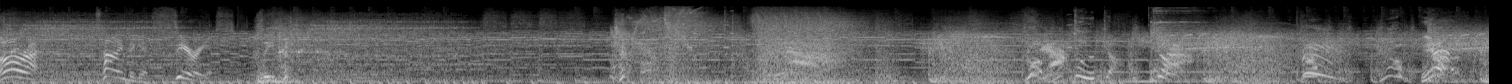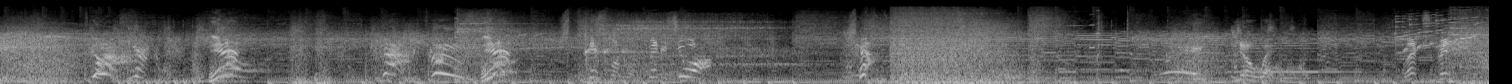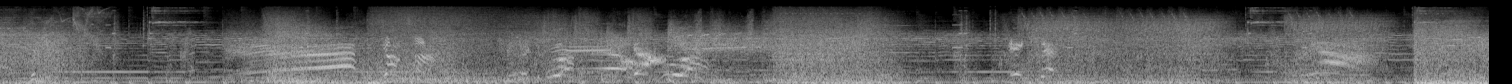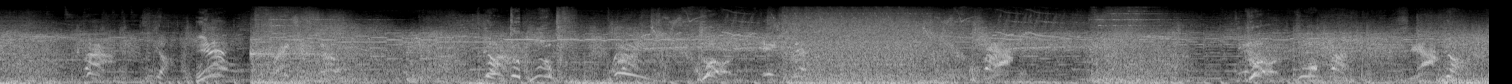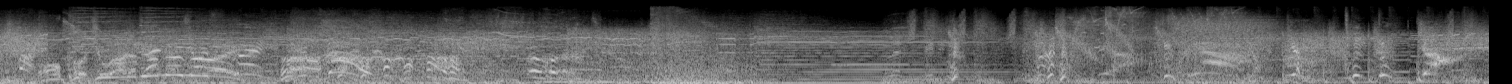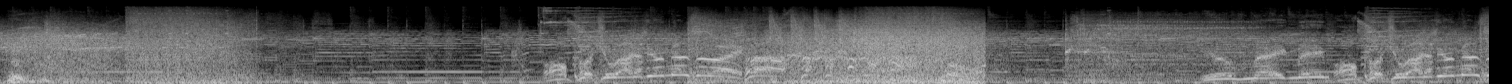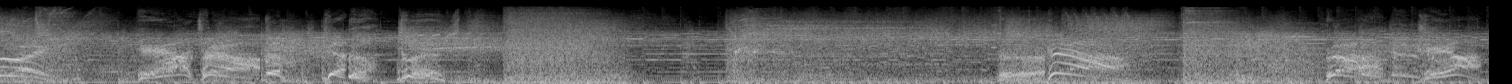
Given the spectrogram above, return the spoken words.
All right, time to get serious. Leave it. This one will finish you off! No way! Let's finish! Eat this! Yeah! Brace yourself! Eat this! I'll put you out of your misery! Let's finish. I'll put you out of your misery! You've made me! I'll put you out of your misery! Here, here! Please! Yeah!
